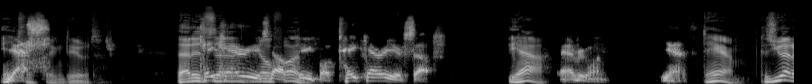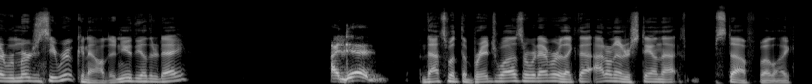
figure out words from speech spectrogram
Yes. Interesting, dude. That is take uh, care of yourself, fun. people. Take care of yourself, Yeah, everyone. Yes, damn. Because you had an emergency root canal, didn't you, the other day? I did. That's what the bridge was, or whatever. Like that. I don't understand that stuff, but like,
